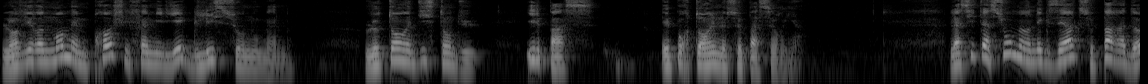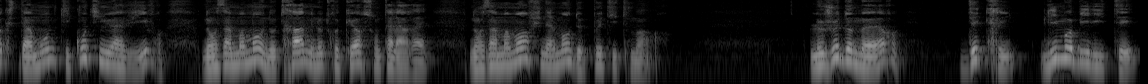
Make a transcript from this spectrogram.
L'environnement même proche et familier glisse sur nous-mêmes. Le temps est distendu, il passe, et pourtant il ne se passe rien. La citation met en exergue ce paradoxe d'un monde qui continue à vivre dans un moment où notre âme et notre cœur sont à l'arrêt, dans un moment finalement de petite mort. Le jeu demeure décrit l'immobilité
